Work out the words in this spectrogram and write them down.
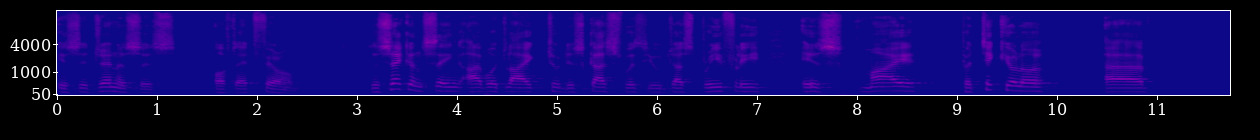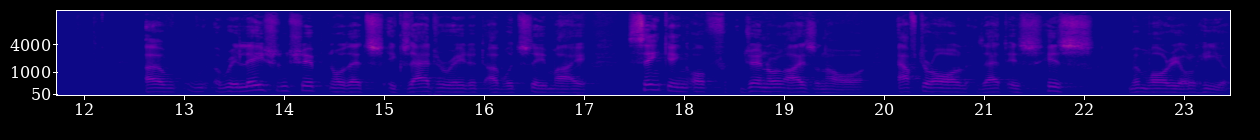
is the genesis of that film. The second thing I would like to discuss with you just briefly is my particular uh, relationship, no, that's exaggerated, I would say my thinking of General Eisenhower. After all, that is his memorial here.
